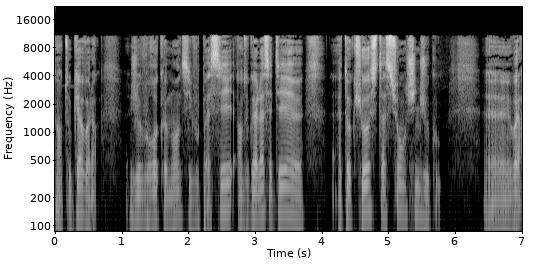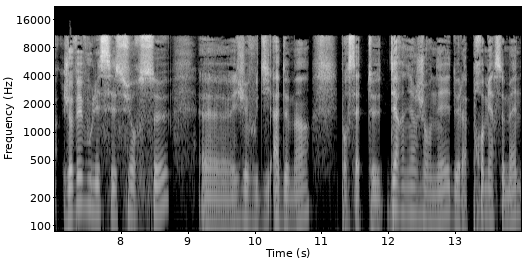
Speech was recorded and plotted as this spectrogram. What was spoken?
En tout cas, voilà. Je vous recommande si vous passez. En tout cas, là, c'était euh, à Tokyo, station Shinjuku. Euh, voilà. Je vais vous laisser sur ce. Euh, et je vous dis à demain pour cette dernière journée de la première semaine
